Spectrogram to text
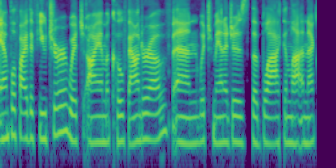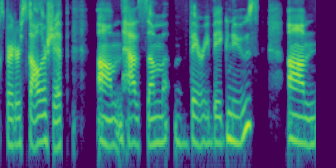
Amplify the Future, which I am a co founder of and which manages the Black and Latinx Birder Scholarship, um, has some very big news. Um,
